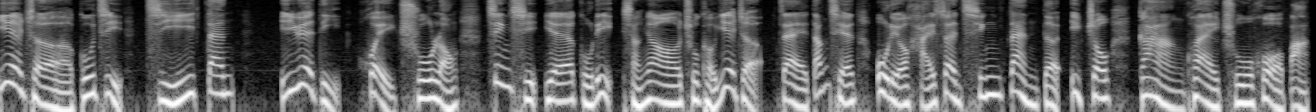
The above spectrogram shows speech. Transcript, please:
业者估计急单一月底会出笼。近期也鼓励想要出口业者，在当前物流还算清淡的一周，赶快出货吧，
